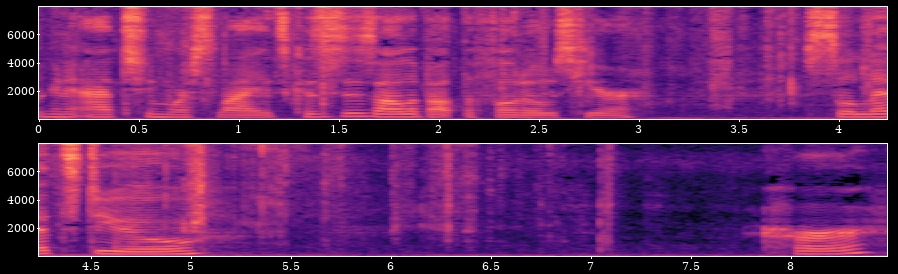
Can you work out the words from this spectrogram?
We're to add two more slides because this is all about the photos here. So let's do her.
